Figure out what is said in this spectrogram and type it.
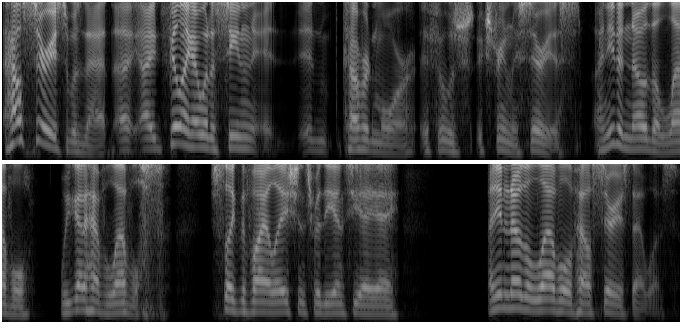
How serious was that? I, I feel like I would have seen it, it covered more if it was extremely serious. I need to know the level. We got to have levels, just like the violations for the NCAA. I need to know the level of how serious that was.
